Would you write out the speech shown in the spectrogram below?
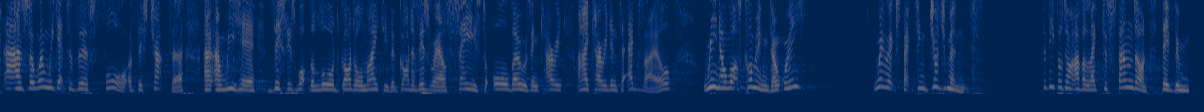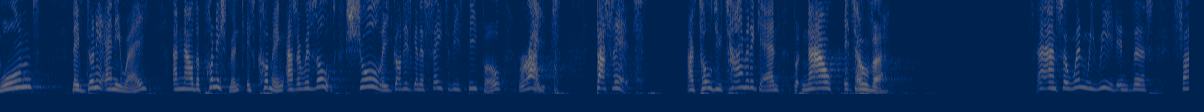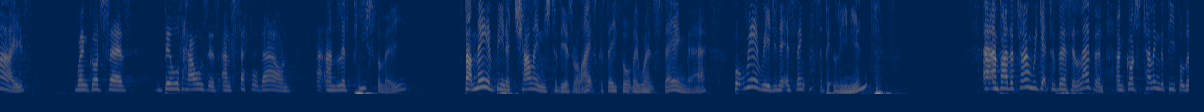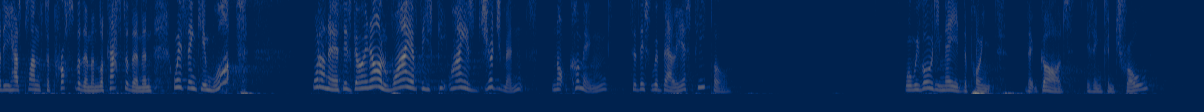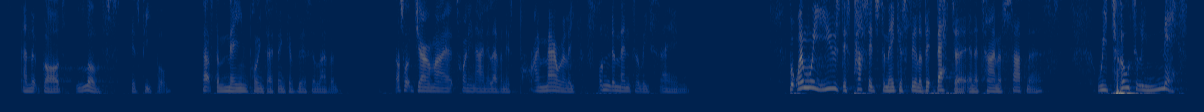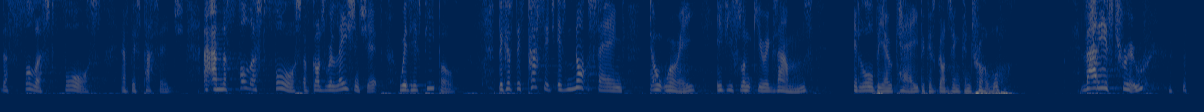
And so when we get to verse 4 of this chapter, and we hear, This is what the Lord God Almighty, the God of Israel, says to all those in I carried into exile, we know what's coming, don't we? We're expecting judgment. The people don't have a leg to stand on. They've been warned, they've done it anyway, and now the punishment is coming as a result. Surely God is going to say to these people, Right, that's it. I've told you time and again, but now it's over. And so when we read in verse 5, when God says, build houses and settle down and live peacefully, that may have been a challenge to the Israelites because they thought they weren't staying there, but we're reading it and think, that's a bit lenient. And by the time we get to verse 11, and God's telling the people that He has plans to prosper them and look after them, and we're thinking, what? What on earth is going on? Why, have these pe- why is judgment not coming to this rebellious people? Well, we've already made the point that God is in control and that God loves his people. That's the main point, I think, of verse 11. That's what Jeremiah 29:11 is primarily, fundamentally saying. But when we use this passage to make us feel a bit better in a time of sadness, we totally miss the fullest force of this passage and the fullest force of God's relationship with his people. Because this passage is not saying, don't worry, if you flunk your exams, it'll all be okay because God's in control. That is true.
